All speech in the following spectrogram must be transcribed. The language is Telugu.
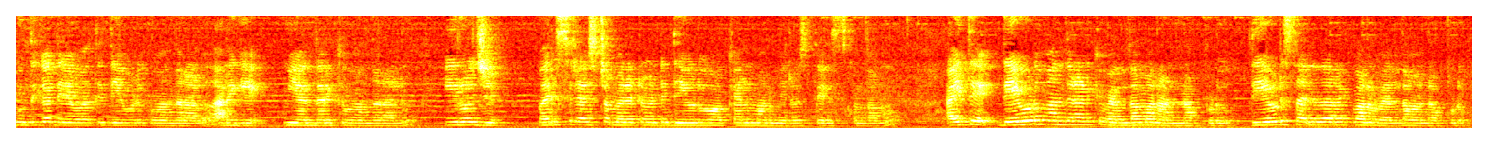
ముందుగా దేవతి దేవుడికి వందనాలు. అలాగే మీ అందరికీ వందనాలు. ఈరోజు మరి శ్రేష్టమైనటువంటి దేవుడి వాక్యాలు మనం ఈరోజు తెలుసుకుందాము. అయితే దేవుడి మందిరానికి వెళ్దామని అన్నప్పుడు దేవుడి సన్నిధానానికి మనం వెళ్దాం అన్నప్పుడు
